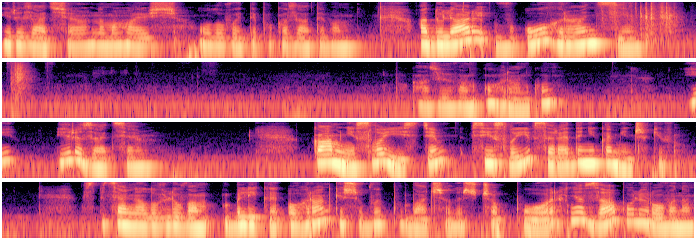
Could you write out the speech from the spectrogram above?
Іризацію намагаюсь уловити, показати вам. Адуляри в огранці. Показую вам огранку. і іризація. Камні слоїсті, всі слої всередині камінчиків. Спеціально ловлю вам бліки огранки, щоб ви побачили, що поверхня заполірована.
